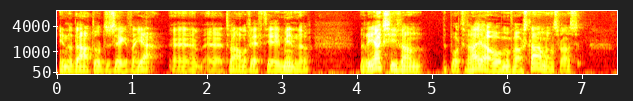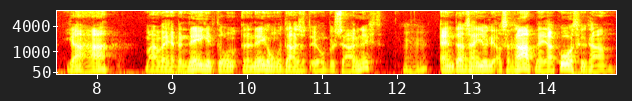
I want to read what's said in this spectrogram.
Inderdaad, door te zeggen van ja, eh, eh, 12 FTE minder. De reactie van de portefeuillehouder, mevrouw Stamans, was... Ja, maar wij hebben 9 ton- eh, 900.000 euro bezuinigd. Mhm. En daar zijn jullie als raad mee akkoord gegaan.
